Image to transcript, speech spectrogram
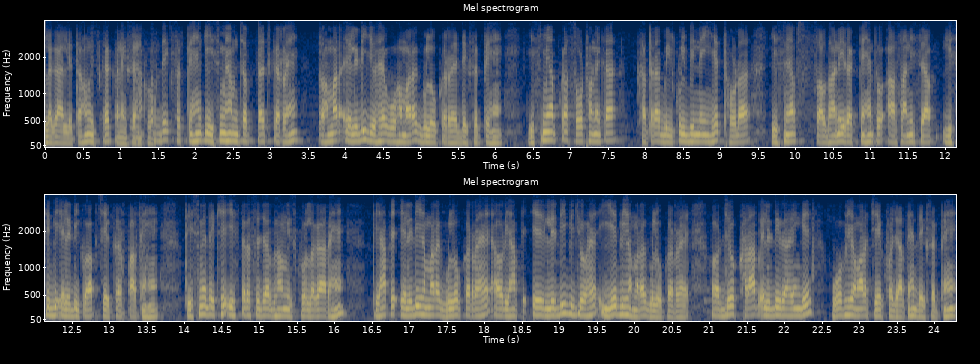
लगा लेता हूँ इसका कनेक्शन को। देख सकते हैं कि इसमें हम जब टच कर रहे हैं तो हमारा एलईडी जो है वो हमारा ग्लो कर रहा है देख सकते हैं। इसमें आपका शॉर्ट होने का खतरा बिल्कुल भी नहीं है थोड़ा इसमें आप सावधानी रखते हैं तो आसानी से आप किसी भी एलईडी को आप चेक कर पाते हैं। तो इसमें देखिए इस तरह से जब हम इसको लगा रहे हैं तो यहाँ पे एलईडी हमारा ग्लो कर रहा है और यहाँ पे एलईडी भी जो है ये भी हमारा ग्लो कर रहा है। और जो ख़राब एलईडी रहेंगे वो भी हमारा चेक हो जाते हैं देख सकते हैं।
